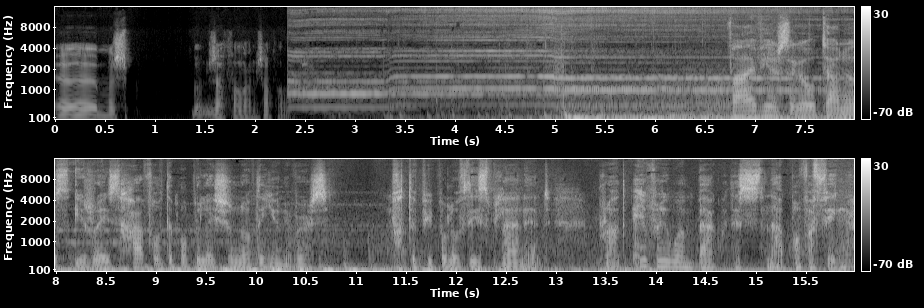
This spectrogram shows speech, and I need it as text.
Uh, mas já falamos, já falamos. Five years ago, Thanos erased half of the population of the universe. But the people of this planet brought everyone back with a snap of a finger.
